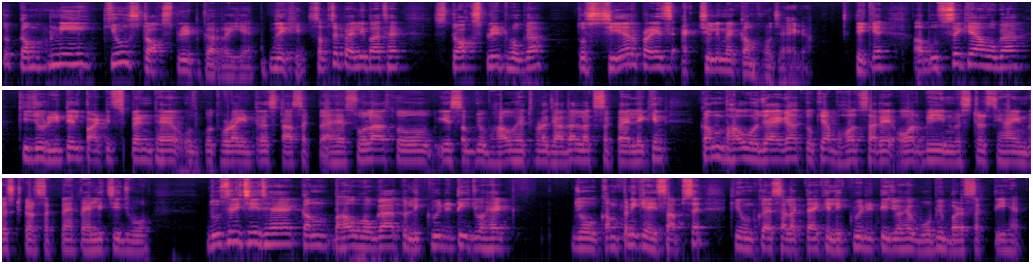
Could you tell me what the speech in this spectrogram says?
तो कंपनी क्यों स्टॉक स्प्लिट कर रही है? देखिए, सबसे पहली बात है स्टॉक स्प्लिट होगा तो शेयर प्राइस एक्चुअली में कम हो जाएगा। ठीक है? अब उससे क्या होगा कि जो रिटेल पार्टिसिपेंट है, उनको थोड़ा इंटरेस्ट आ सकता है। सोलह तो ये सब जो भाव है, थोड़ा ज़्यादा लग सकता है, लेकिन कम भाव हो जाएगा तो क्या बहुत सारे और भी इन्वेस्टर्स यहाँ इन्वेस्ट कर सकते हैं, पहली चीज़ वो। दूसरी चीज़ है, कम भाव होगा तो लिक्विडिटी जो है जो कंपनी के हिसाब से कि उनको ऐसा लगता है कि लिक्विडिटी जो है वो भी बढ़ सकती है,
